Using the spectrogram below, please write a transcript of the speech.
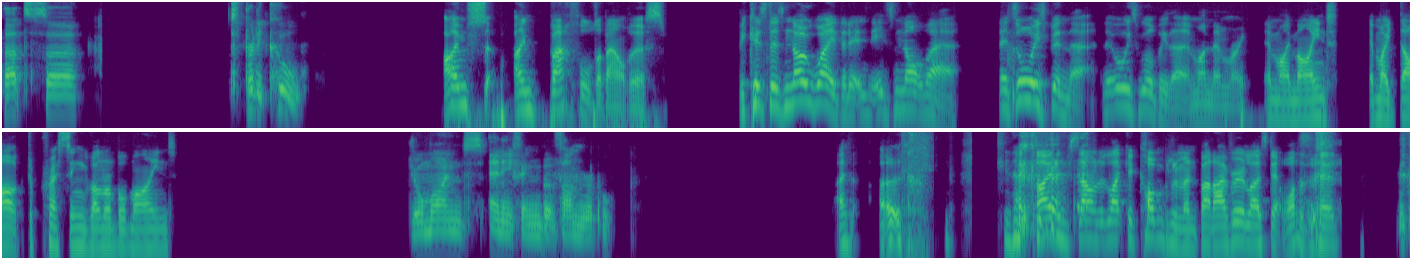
That's uh, it's pretty cool. I'm I'm baffled about this because there's no way that it, it's not there. It's always been there. and It always will be there in my memory, in my mind, in my dark, depressing, vulnerable mind. Your mind's anything but vulnerable. Oh, that kind of sounded like a compliment, but I've realised it wasn't.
